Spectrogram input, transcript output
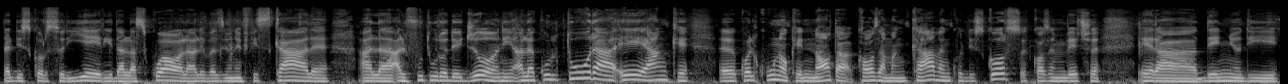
dal discorso di ieri, dalla scuola all'evasione fiscale, al al, al futuro dei giovani, alla cultura e anche eh, qualcuno che nota cosa mancava in quel discorso e cosa invece era degno di,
